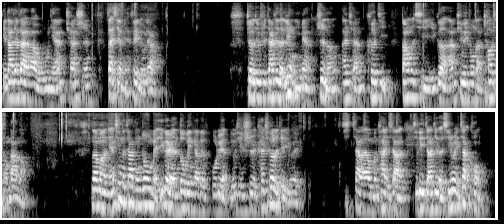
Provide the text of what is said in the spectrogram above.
给大家带来了五年全时在线免费流量。这就是佳绩的另一面，智能、安全、科技，当得起一个 MPV 中的超强大脑。那么，年轻的家庭中每一个人都不应该被忽略，尤其是开车的这一位。下来我们看一下吉利佳绩的新锐驾控。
